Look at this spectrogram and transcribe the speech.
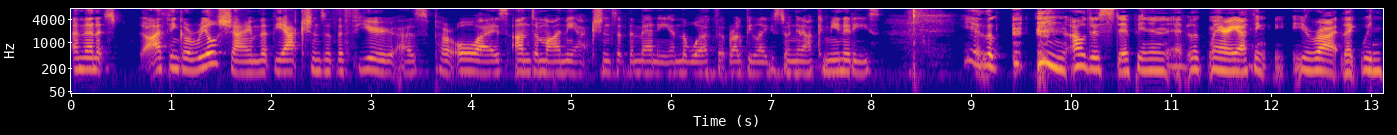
And then it's, I think, a real shame that the actions of the few, as per always, undermine the actions of the many and the work that rugby league is doing in our communities. Yeah, look, I'll just step in and look, Mary, I think you're right. Like we,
